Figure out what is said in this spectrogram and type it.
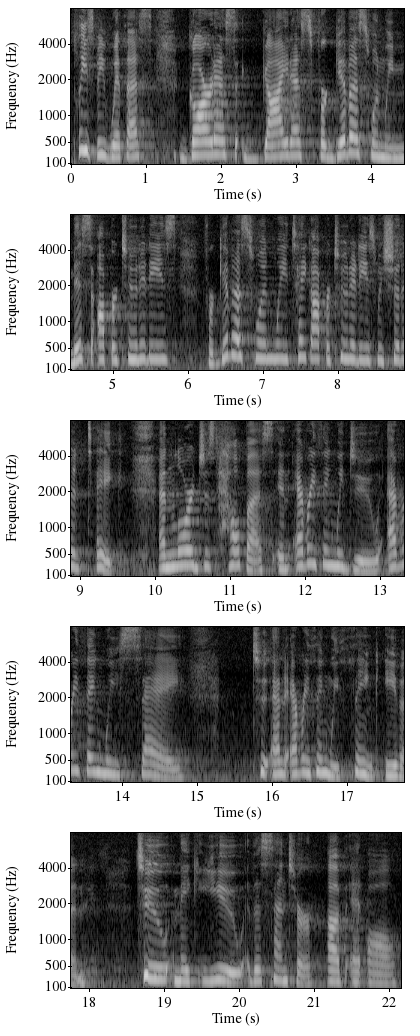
Please be with us, guard us, guide us, forgive us when we miss opportunities, forgive us when we take opportunities we shouldn't take. And Lord, just help us in everything we do, everything we say, to, and everything we think, even to make you the center of it all.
